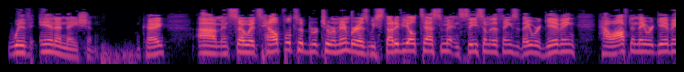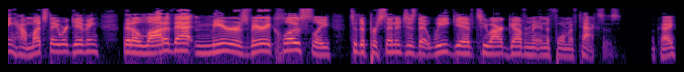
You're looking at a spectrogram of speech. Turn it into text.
within a nation. Okay, um, and so it's helpful to, to remember as we study the Old Testament and see some of the things that they were giving, how often they were giving, how much they were giving, that a lot of that mirrors very closely to the percentages that we give to our government in the form of taxes. Okay?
